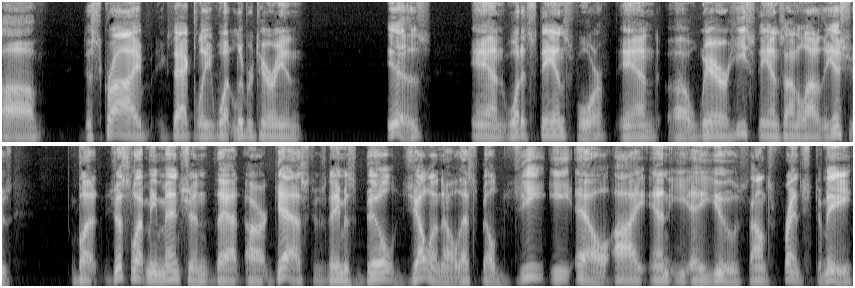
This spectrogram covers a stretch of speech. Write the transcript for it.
uh, describe exactly what libertarian is and what it stands for and uh, where he stands on a lot of the issues. But just let me mention that our guest, whose name is Bill Gelineau, that's spelled G E L I N E A U, sounds French to me,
